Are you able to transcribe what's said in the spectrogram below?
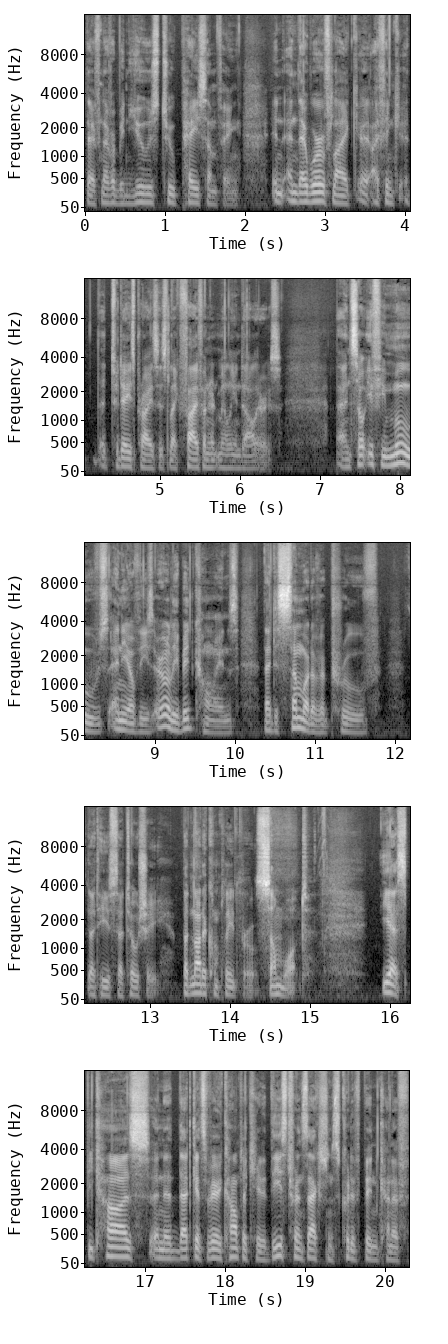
They've never been used to pay something, and, and they're worth like uh, I think at, at today's price is like five hundred million dollars. And so if he moves any of these early bitcoins, that is somewhat of a proof that he's Satoshi, but not a complete proof. Somewhat. Yes, because, and that gets very complicated, these transactions could have been kind of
